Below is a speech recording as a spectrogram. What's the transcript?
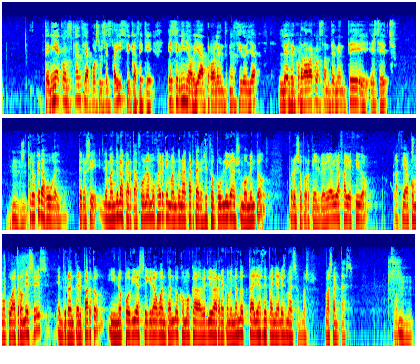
tenía constancia por sus estadísticas de que ese niño había probablemente nacido ya, le recordaba constantemente ese hecho. Ujú. Creo que era Google, pero sí, le mandó una carta. Fue una mujer que mandó una carta que se hizo pública en su momento, por eso, porque el bebé había fallecido hacía como cuatro meses durante el parto y no podía seguir aguantando como cada vez le iba recomendando tallas de pañales más, más, más altas.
